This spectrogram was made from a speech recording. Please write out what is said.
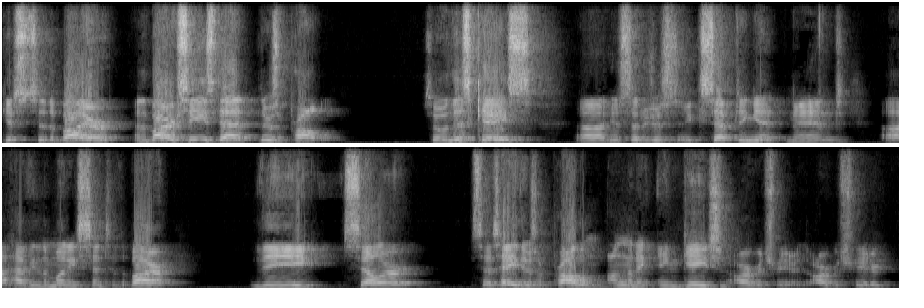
gets to the buyer, and the buyer sees that there's a problem. So in this case, uh, instead of just accepting it and uh, having the money sent to the buyer, the seller says, hey, there's a problem. I'm going to engage an arbitrator. The arbitrator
